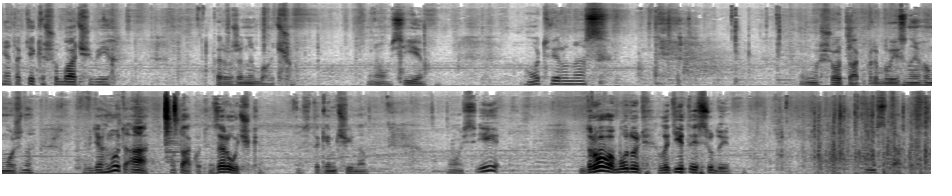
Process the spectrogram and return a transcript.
Я так тільки що бачив їх. Тепер вже не бачу. Ось є отвір у нас. Тому що отак приблизно його можна вдягнути. А, отак от, за ручки. Ось таким чином. Ось. І дрова будуть летіти сюди. Ось так от.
